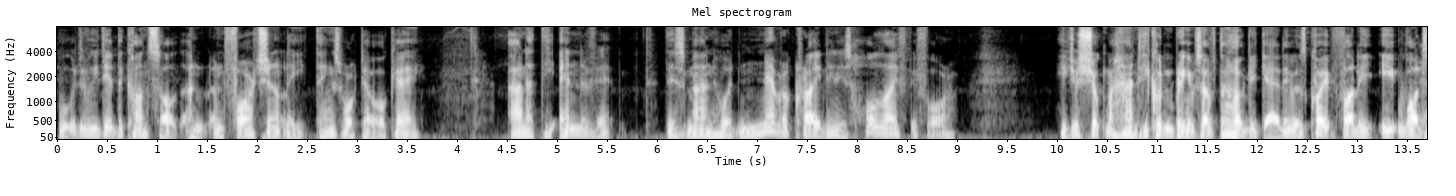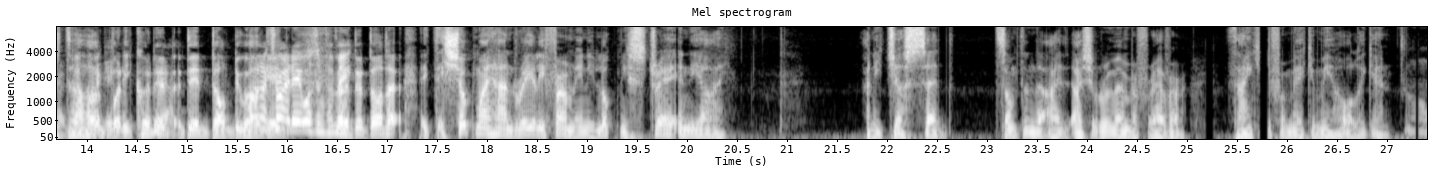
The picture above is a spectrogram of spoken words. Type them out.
we did the consult, and unfortunately, things worked out okay. And at the end of it, this man who had never cried in his whole life before, he just shook my hand. He couldn't bring himself to hug again. It was quite funny. He wanted Yeah, to hug, but he couldn't. Yeah. Did don't do No, I hugging. tried it. It wasn't for me. Don't- He shook my hand really firmly, and he looked me straight in the eye, and he just said something that I, I shall remember forever. Thank you for making me whole again. Oh my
